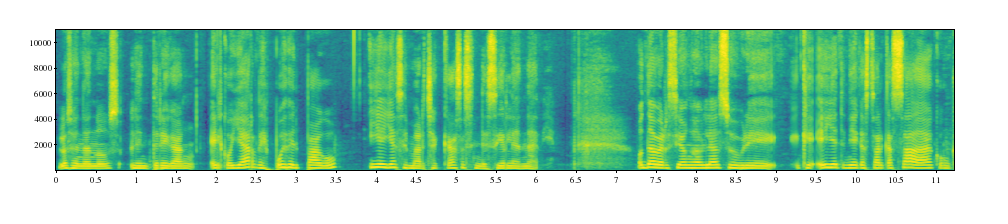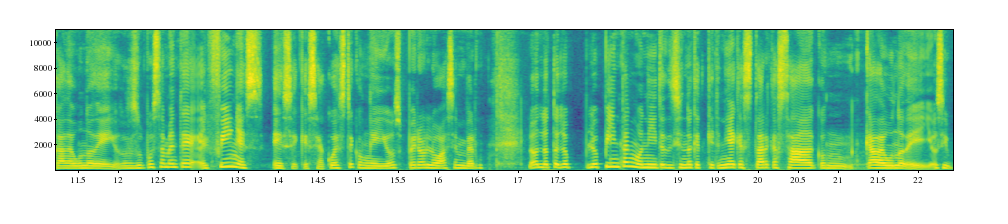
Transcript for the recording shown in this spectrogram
Los enanos le entregan el collar después del pago y ella se marcha a casa sin decirle a nadie. Otra versión habla sobre que ella tenía que estar casada con cada uno de ellos. O supuestamente el fin es ese, que se acueste con ellos, pero lo hacen ver, lo, lo, pintan bonito diciendo que, que, tenía que estar casada con cada uno de ellos. Y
